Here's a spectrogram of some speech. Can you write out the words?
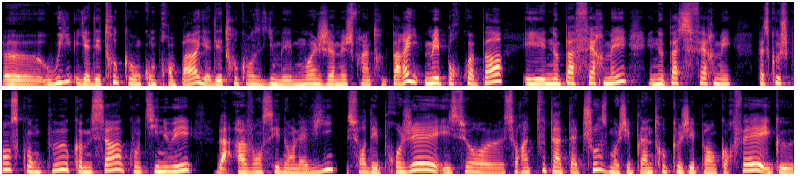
oui, il y a des trucs qu'on comprend pas. Il y a des trucs qu'on se dit, mais moi, jamais je ferai un truc pareil. Mais pourquoi pas Et ne pas fermer et ne pas se Parce que je pense qu'on peut, comme ça, continuer bah, à avancer dans la vie sur des projets et sur, euh, sur un, tout un tas de choses. Moi, j'ai plein de trucs que j'ai pas encore fait et que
